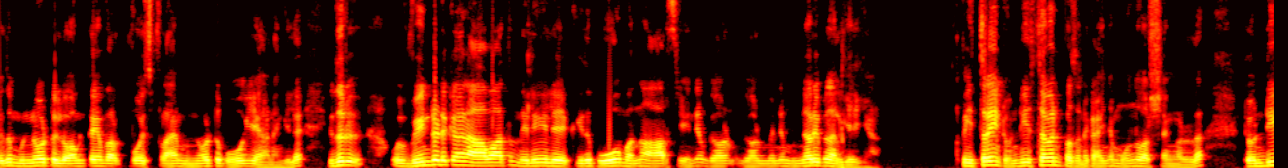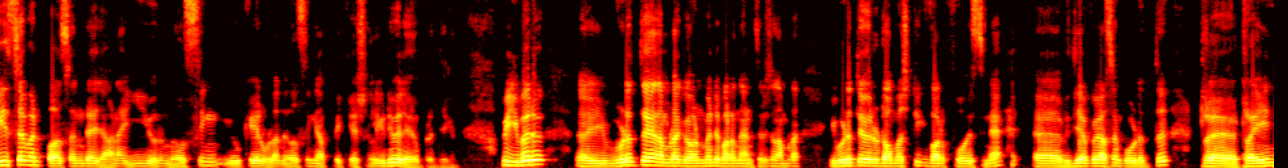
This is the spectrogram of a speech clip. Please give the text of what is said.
ഇത് മുന്നോട്ട് long term work force plan മുന്നോട്ട് പോവുകയാണെങ്കിൽ ഇതൊരു വീണ്ടെടുക്കാനാവാത്ത നിലയിലേക്ക് ഇത് പോകുമെന്ന് ആർ സി എന്റെ ഗവൺമെന്റ് മുന്നറിയിപ്പ് നൽകിയിരിക്കുകയാണ്. അപ്പോൾ ഇത്രയും ട്വന്റി സെവൻ പെർസെന്റ് കഴിഞ്ഞ മൂന്ന് വർഷങ്ങളിൽ ട്വന്റി സെവൻ പെർസെന്റേജ് ആണ് ഈ ഒരു നഴ്സിംഗ് യു കെയിലുള്ള നഴ്സിംഗ് ആപ്ലിക്കേഷനിൽ ഇടിവ് രേഖപ്പെടുത്തിയിരിക്കുന്നത്. അപ്പോൾ ഇവർ ഇവിടുത്തെ നമ്മുടെ ഗവൺമെന്റ് പറഞ്ഞ അനുസരിച്ച് നമ്മുടെ ഇവിടുത്തെ ഒരു ഡൊമസ്റ്റിക് വർക്ക് ഫോഴ്സിനെ വിദ്യാഭ്യാസം കൊടുത്ത് ട്രെയിൻ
